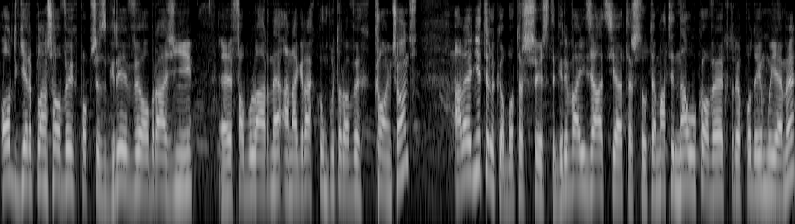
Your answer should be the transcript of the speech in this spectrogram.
Od gier planszowych poprzez gry wyobraźni e, fabularne, a na grach komputerowych kończąc. Ale nie tylko, bo też jest grywalizacja, też są tematy naukowe, które podejmujemy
